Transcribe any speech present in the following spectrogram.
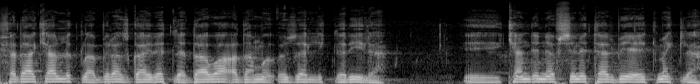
fedakarlıkla, biraz gayretle, dava adamı özellikleriyle, kendi nefsini terbiye etmekle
